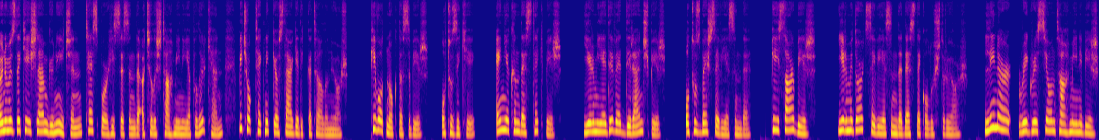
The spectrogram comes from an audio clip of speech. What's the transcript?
Önümüzdeki işlem günü için Tespor hissesinde açılış tahmini yapılırken birçok teknik gösterge dikkate alınıyor. Pivot noktası 1, 32, en yakın destek 1, 27 ve direnç 1, 35 seviyesinde. PSAR 1, 24 seviyesinde destek oluşturuyor. Linear regresyon tahmini 1,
